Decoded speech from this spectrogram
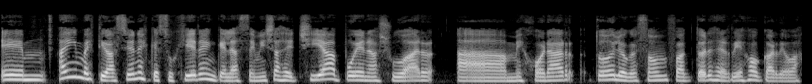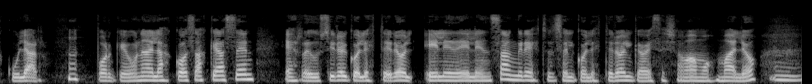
em, hay investigaciones que sugieren que las semillas de chía pueden ayudar a mejorar todo lo que son factores de riesgo cardiovascular, porque una de las cosas que hacen es reducir el colesterol LDL en sangre, esto es el colesterol que a veces llamamos malo, mm.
